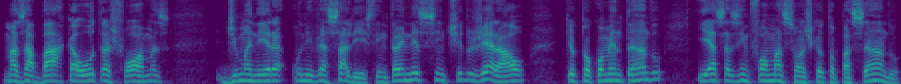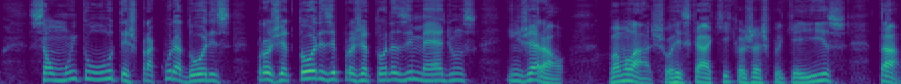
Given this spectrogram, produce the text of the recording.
mas abarca outras formas de maneira universalista. Então é nesse sentido geral que eu estou comentando e essas informações que eu estou passando são muito úteis para curadores, projetores e projetoras e médiums em geral. Vamos lá, deixa eu riscar aqui que eu já expliquei isso. Tá.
